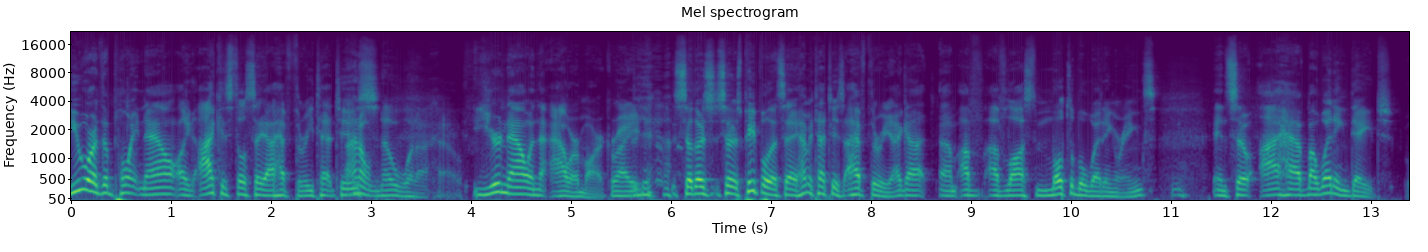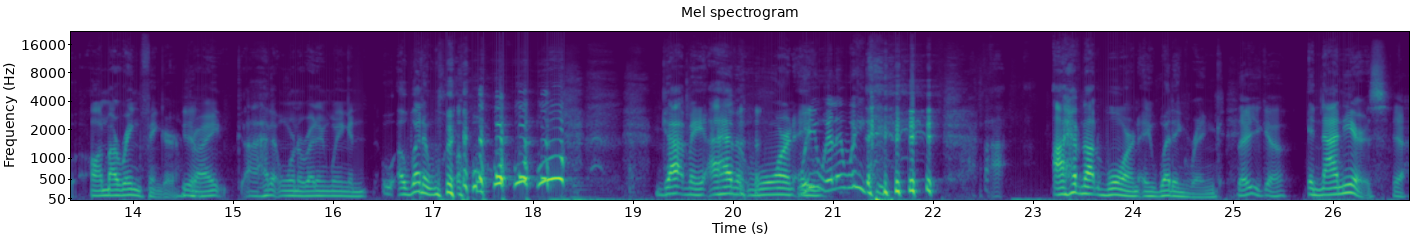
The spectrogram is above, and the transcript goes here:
you are the point now, like, I can still say I have three tattoos. I don't know what I have. you're now in the hour mark, right? Yeah. So there's so there's people that say, "How many tattoos?" I have three. I got um, I've I've lost multiple wedding rings, and so I have my wedding date on my ring finger, Yeah. right? I haven't worn a wedding ring and a wedding got me. I haven't worn a Wee willy winky. I have not worn a wedding ring there you go. in nine years. Yeah.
